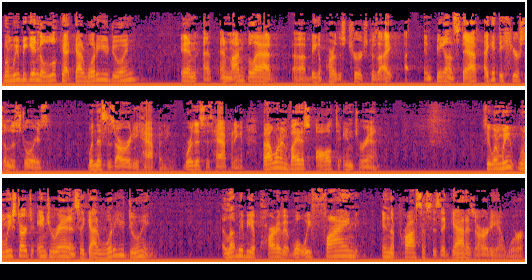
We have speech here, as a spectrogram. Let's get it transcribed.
when we begin to look at God, what are you doing? And and I'm glad uh, being a part of this church because I, I and being on staff, I get to hear some of the stories when this is already happening, where this is happening. But I want to invite us all to enter in. See, when we when we start to enter in and say, God, what are you doing? And let me be a part of it. What we find in the process is that God is already at work.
